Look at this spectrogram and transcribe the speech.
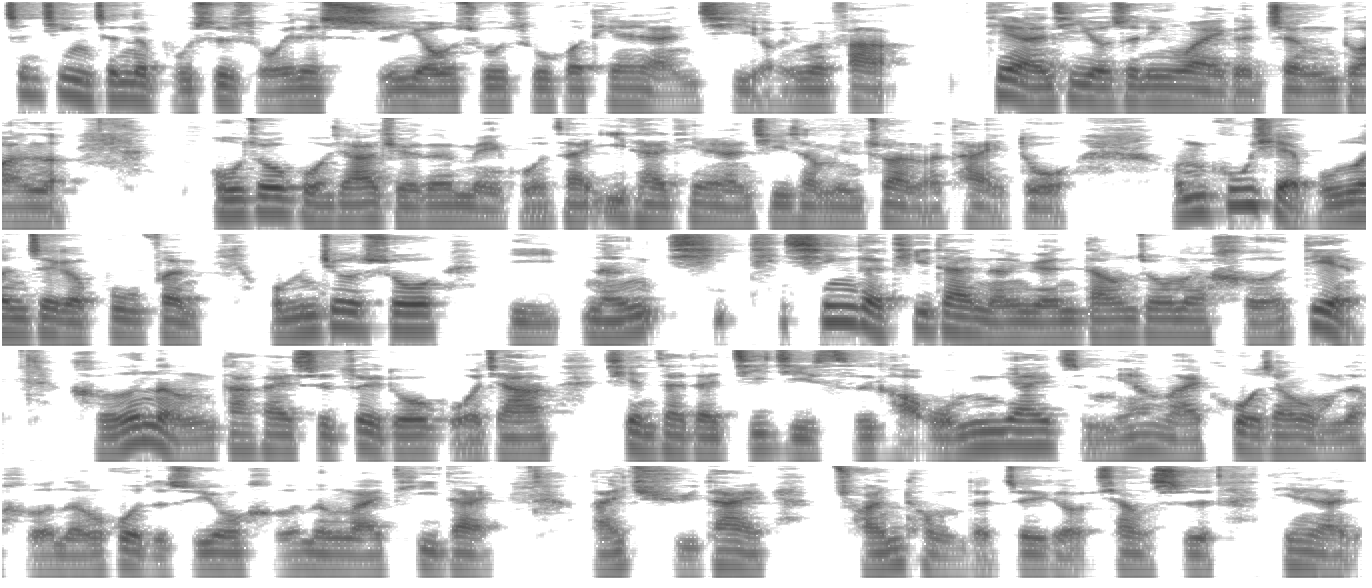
这竞争的不是所谓的石油输出或天然气哦，因为发天然气又是另外一个争端了。欧洲国家觉得美国在液态天然气上面赚了太多，我们姑且不论这个部分，我们就说以能新新的替代能源当中呢，核电、核能大概是最多国家现在在积极思考，我们应该怎么样来扩张我们的核能，或者是用核能来替代、来取代传统的这个像是天然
